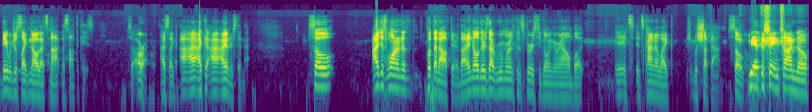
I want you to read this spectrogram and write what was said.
they were just like, no, that's not that's not the case. So all right, I was like, I I I, I understand that. So I just wanted to put that out there that I know there's that rumor and conspiracy going around, but it's it's kind of like was shut down. So Yeah, at the same time though,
